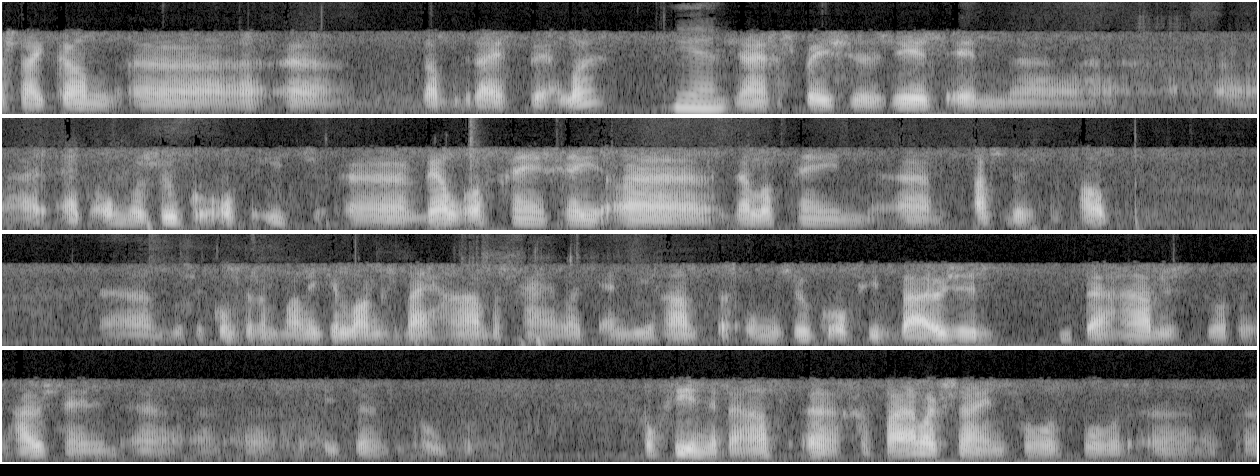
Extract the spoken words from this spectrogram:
zij kan eh, eh, dat bedrijf bellen Ja. Die zijn gespecialiseerd in het onderzoeken of iets eh, wel of geen, geen, eh, wel of geen eh, asbest bevat. Eh, dus er komt er een mannetje langs bij haar waarschijnlijk. En die gaat eh, onderzoeken of die buizen die bij haar dus door het huis heen eh, eh, eh, zitten, of die inderdaad eh, gevaarlijk zijn voor, voor eh, eh,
